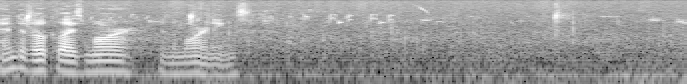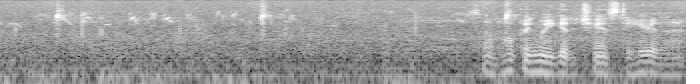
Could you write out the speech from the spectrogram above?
Tend to vocalize more in the mornings. So I'm hoping we get a chance to hear that.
